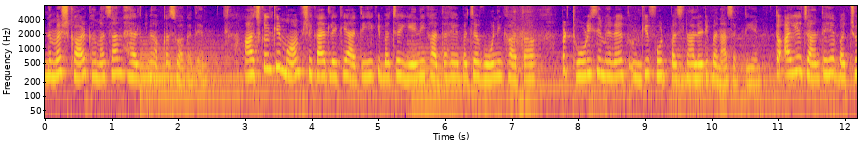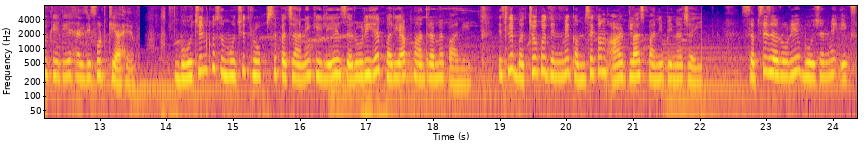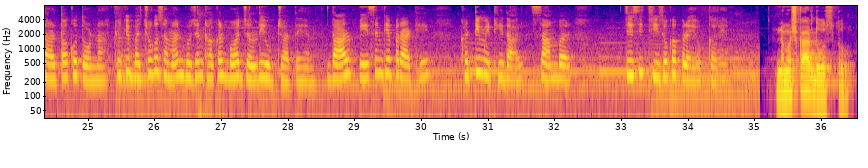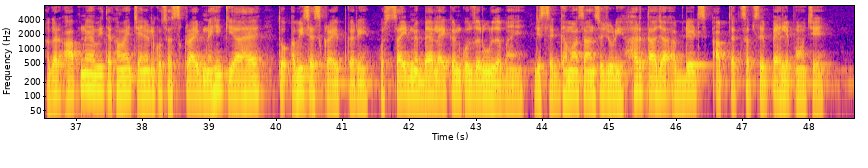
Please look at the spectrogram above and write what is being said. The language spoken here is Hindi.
नमस्कार, घमासान हेल्थ में आपका स्वागत है। आजकल के मॉम शिकायत लेके आती है कि बच्चा ये नहीं खाता है, बच्चा वो नहीं खाता, पर थोड़ी सी मेहनत उनकी फ़ूड पर्सनालिटी बना सकती है। तो आइए जानते हैं बच्चों के लिए हेल्दी फ़ूड क्या है। भोजन को समुचित रूप से पचाने के लिए ज़रूरी है पर्याप्त मात्रा में पानी। इसलिए बच्चों को दिन में कम से कम आठ ग्लास पानी पीना चाहिए। सबसे ज़रूरी है भोजन में एक सारता को तोड़ना, क्योंकि बच्चों को समान भोजन खाकर बहुत जल्दी उग जाते हैं। दाल, बेसन के पराठे, खट्टी मीठी दाल सांबर जैसी चीज़ों का प्रयोग करें। नमस्कार दोस्तों, अगर आपने अभी तक हमारे चैनल को सब्सक्राइब नहीं किया है तो अभी सब्सक्राइब करें और साइड में बेल आइकन को ज़रूर दबाएँ, जिससे घमासान से जुड़ी हर ताज़ा अपडेट्स आप तक सबसे पहले पहुँचें।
